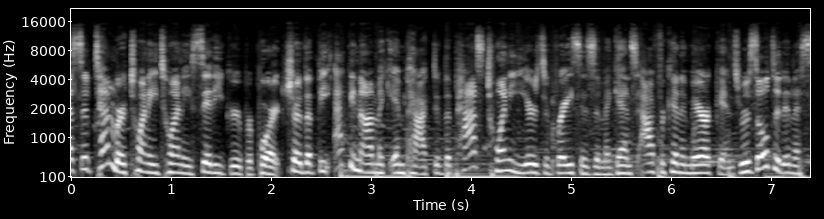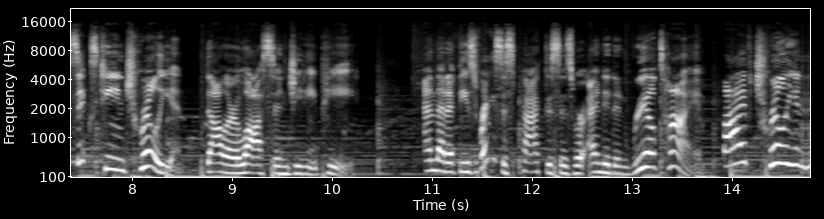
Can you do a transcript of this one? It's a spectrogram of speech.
A September 2020 Citigroup report showed that the economic impact of the past 20 years of racism against African Americans resulted in a $16 trillion loss in GDP. And that if these racist practices were ended in real time, $5 trillion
